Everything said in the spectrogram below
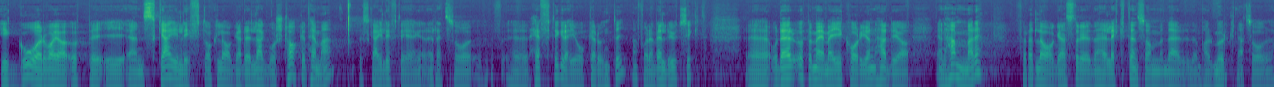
Igår var jag uppe i en skylift och lagade laggårdstaket hemma. Skylift är en rätt så eh, häftig grej att åka runt i. Man får en väldig utsikt. Eh, och där uppe med mig i korgen hade jag en hammare för att laga den här läkten som när de har mörknat så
